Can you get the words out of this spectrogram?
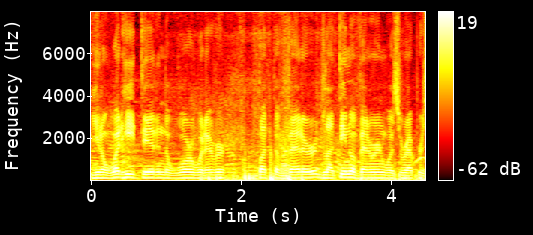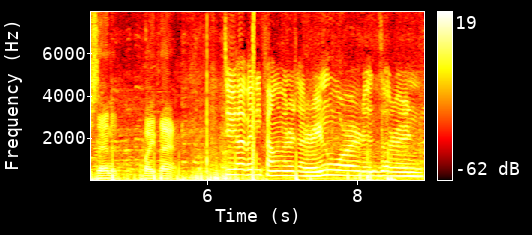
you know, what he did in the war, whatever. But the veteran, Latino veteran, was represented by that. Do you have any family members that are in war, that are in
